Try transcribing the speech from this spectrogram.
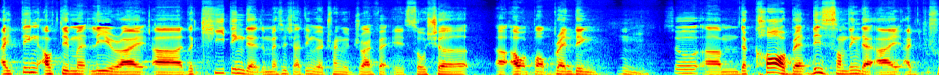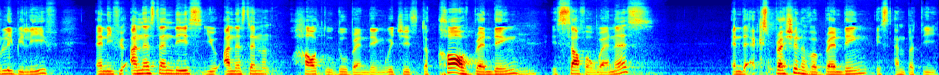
I think ultimately, right, uh, the key thing that the message I think we're trying to drive at is social uh, about branding. So um, the core of brand, this is something that I, I truly believe. And if you understand this, you understand how to do branding, which is the core of branding is self-awareness, and the expression of a branding is empathy.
